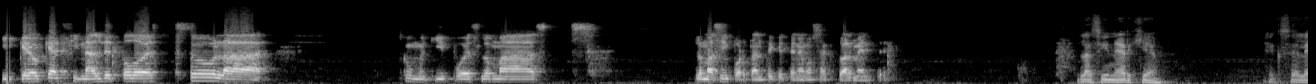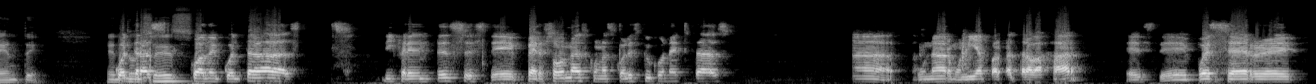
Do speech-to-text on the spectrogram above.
Y creo que al final de todo esto, la como equipo es lo más lo más importante que tenemos actualmente. La sinergia. Excelente. Entonces... cuando encuentras diferentes este, personas con las cuales tú conectas una, armonía para trabajar, este, puede ser eh,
